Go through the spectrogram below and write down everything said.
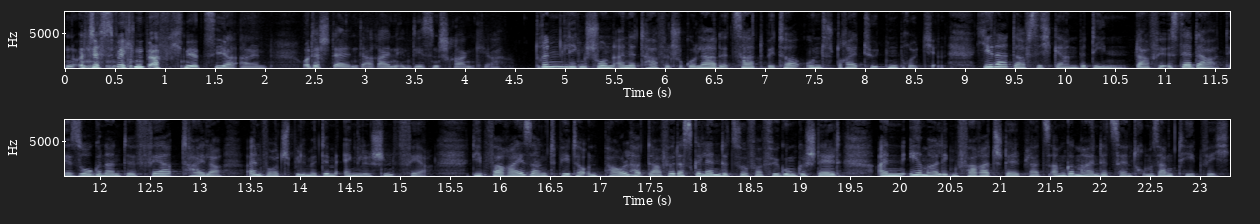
Und, deswegen werfe ich ihn jetzt hier ein. Oder stellen da rein in diesen Schrank, ja. Drinnen liegen schon eine Tafel Schokolade, Zartbitter und drei Tüten Brötchen. Jeder darf sich gern bedienen. Dafür ist er da, der sogenannte Fair-Teiler, ein Wortspiel mit dem englischen Fair. Die Pfarrei St. Peter und Paul hat dafür das Gelände zur Verfügung gestellt, einen ehemaligen Fahrradstellplatz am Gemeindezentrum St. Hedwig.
